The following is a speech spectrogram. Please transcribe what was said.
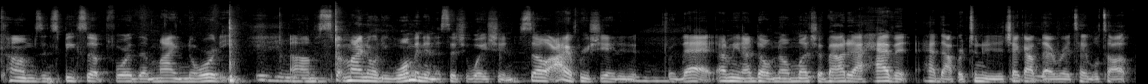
comes and speaks up for the minority, um, minority woman in a situation. So I appreciated it for that. I mean, I don't know much about it. I haven't had the opportunity to check out that Red Table Talk.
